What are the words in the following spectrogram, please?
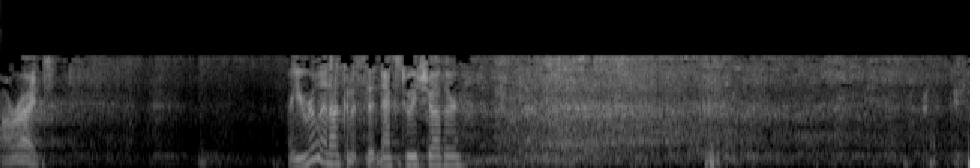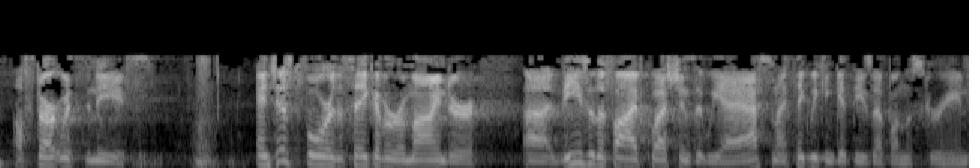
All right. Are you really not going to sit next to each other? I'll start with Denise. And just for the sake of a reminder, uh, these are the five questions that we asked, and I think we can get these up on the screen.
